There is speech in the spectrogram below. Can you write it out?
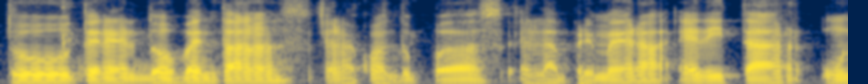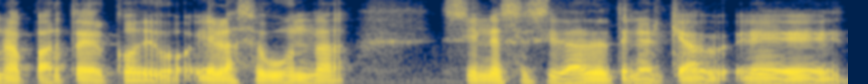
tú tener dos ventanas en la cual tú puedas en la primera editar una parte del código y en la segunda sin necesidad de tener que eh,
